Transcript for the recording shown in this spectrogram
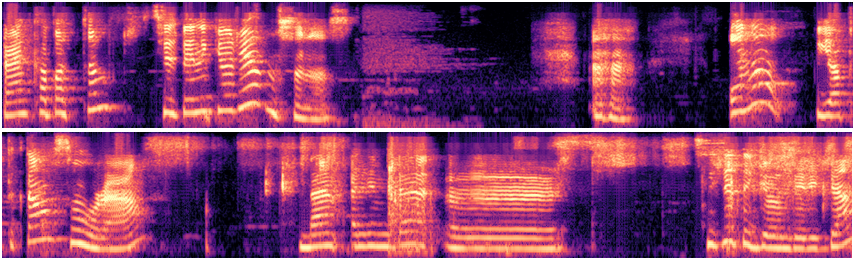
Ben kapattım. Siz beni görüyor musunuz? Aha. Onu yaptıktan sonra ben elimde e, size de göndereceğim.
